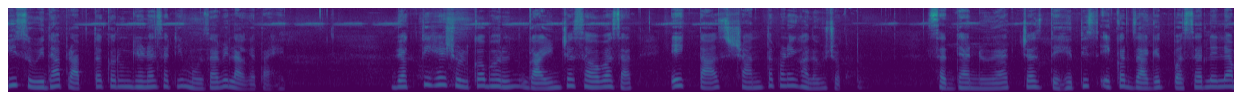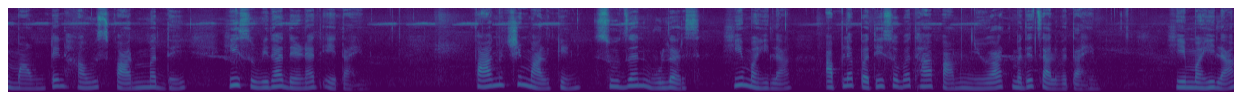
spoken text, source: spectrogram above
ही सुविधा प्राप्त करून घेण्यासाठी मोजावे लागत आहेत व्यक्ती हे शुल्क भरून गायींच्या सहवासात एक तास शांतपणे घालवू शकतो. सध्या न्यूयॉर्कच्या तेहतीस एकर जागेत पसरलेल्या माउंटेन हाऊस फार्ममध्ये ही सुविधा देण्यात येत आहे. फार्मची मालकीण सुजन वुलर्स ही महिला आपल्या पतीसोबत हा फार्म न्यूयॉर्कमध्ये चालवत आहे. ही महिला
